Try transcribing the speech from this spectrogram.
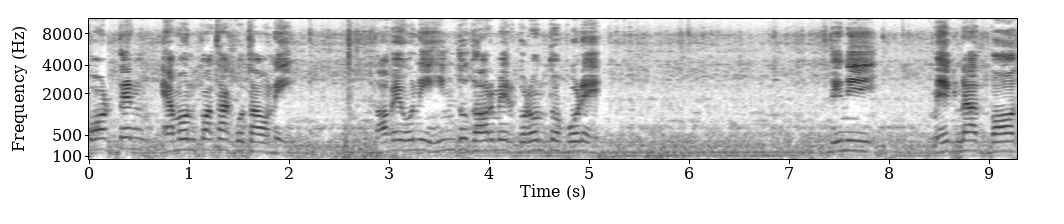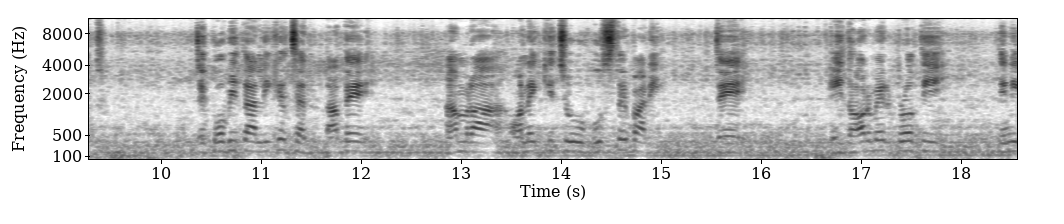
পড়তেন এমন কথা কোথাও নেই। তবে উনি হিন্দু ধর্মের গ্রন্থ পড়ে তিনি মেঘনাথ বধ যে কবিতা লিখেছেন, তাতে আমরা অনেক কিছু বুঝতে পারি যে এই ধর্মের প্রতি তিনি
